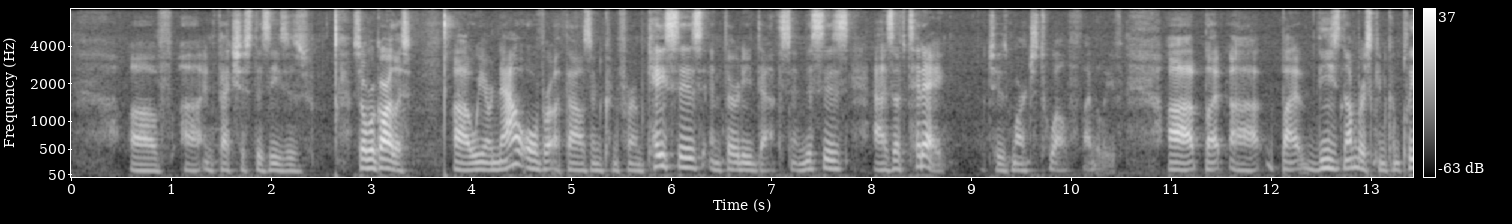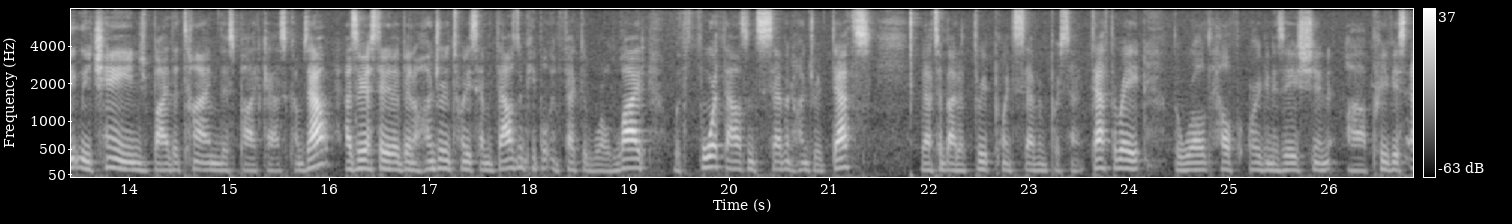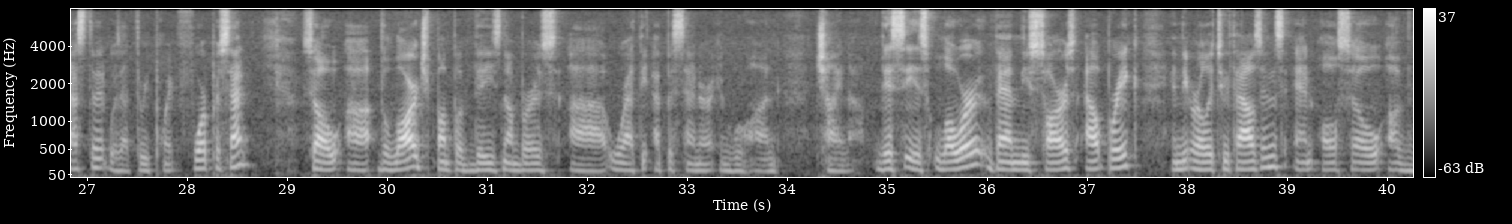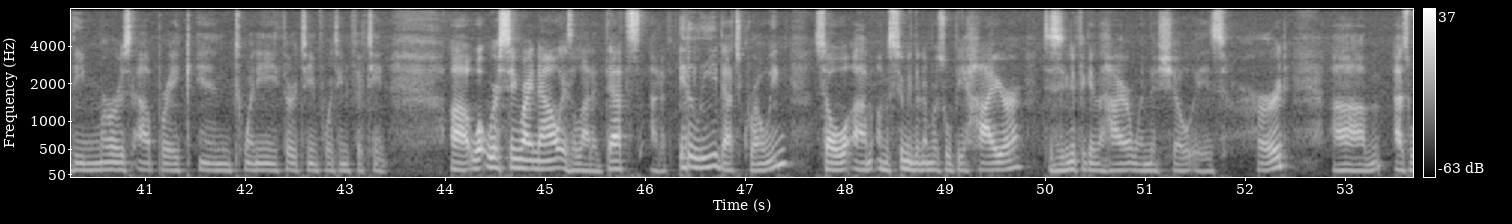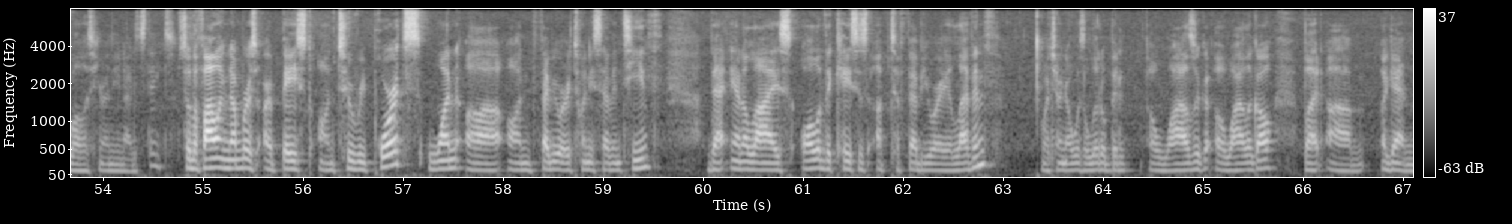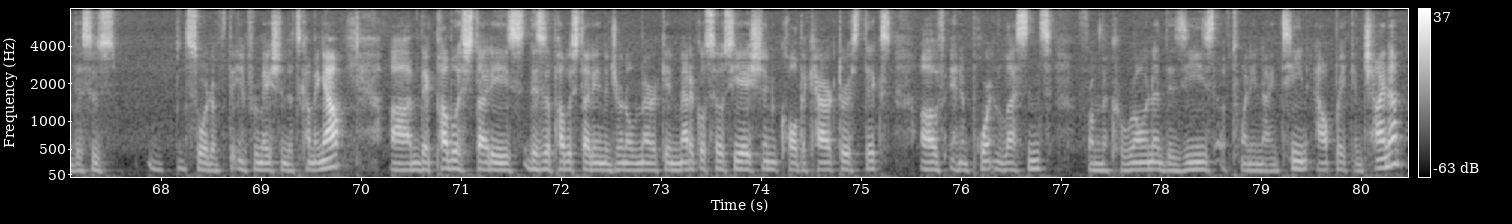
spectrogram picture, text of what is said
of uh, infectious diseases. So, regardless, uh, we are now over a thousand confirmed cases and 30 deaths, and this is as of today, which is March 12th, I believe. Uh, but, uh, but these numbers can completely change by the time this podcast comes out. As of yesterday, there have been 127,000 people infected worldwide, with 4,700 deaths. That's about a 3.7% death rate. The World Health Organization uh, previous estimate was at 3.4%. So uh, the large bump of these numbers uh, were at the epicenter in Wuhan, China. This is lower than the SARS outbreak in the early 2000s and also of the MERS outbreak in 2013, 14, 15. Uh, what we're seeing right now is a lot of deaths out of Italy. That's growing. So um, I'm assuming the numbers will be higher, to significantly higher when this show is heard. Um, as well as here in the United States. So the following numbers are based on two reports, one uh, on February 2017 that analyzed all of the cases up to February 11th, which I know was a little bit a while ago, a while ago but um, again, this is sort of the information that's coming out. Um, they published studies. This is a published study in the Journal of American Medical Association called The Characteristics of and Important Lessons from the Corona Disease of 2019 Outbreak in China.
